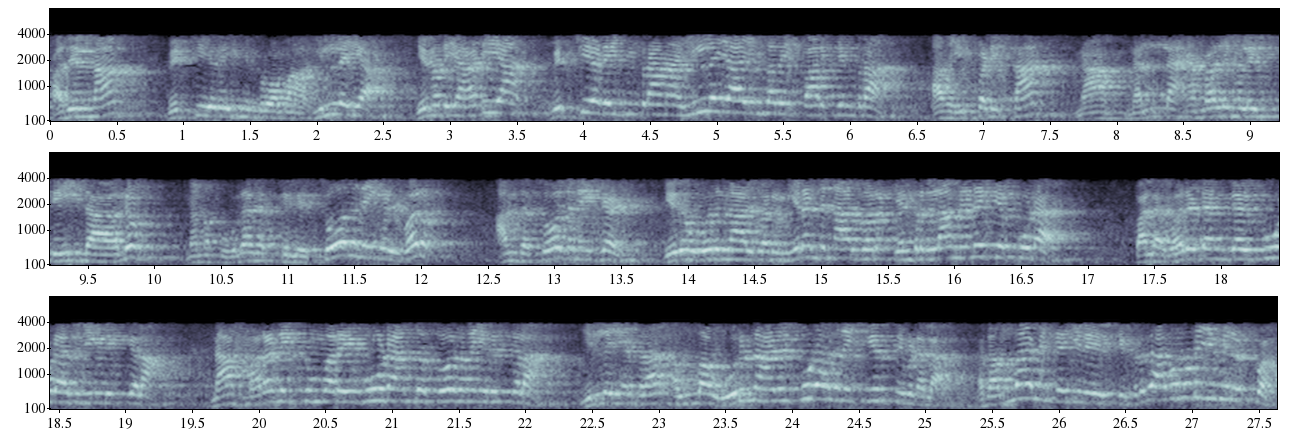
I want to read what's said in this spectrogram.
அதில் நாம் வெற்றி அடைகின்றோமா? இல்லையா? என்னுடைய அடியான் வெற்றி அடைகின்றானா? இல்லையா என்பதை பார்க்கின்றான். அவன் இப்படித்தான் நாம் நல்ல அமல்களை செய்தாலும் நமக்கு உலகத்திலே சோதனைகள் வரும். அந்த சோதனைகள் ஏதோ ஒரு நாள் வரும் இரண்டு நாள் வரும் என்றெல்லாம் நினைக்க கூட பல வருடங்கள் கூட அது நீடிக்கலாம். நாம் மரணிக்கும் வரை கூட அந்த சோதனை இருக்கலாம். இல்லை என்றால் அல்லாஹ் ஒரு நாளில் கூட அதனை தீர்த்து விடலாம். அது அல்லாவின் கையிலே இருக்கின்றது அவனுடைய விருப்பம்.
